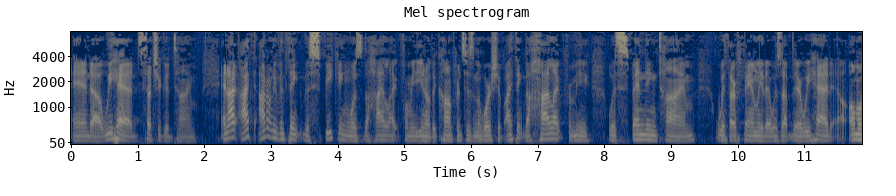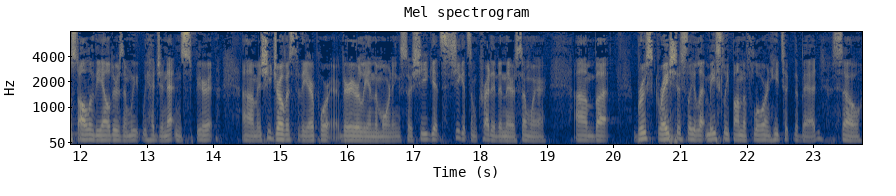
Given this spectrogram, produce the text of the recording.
and uh, we had such a good time. And I, I, I, don't even think the speaking was the highlight for me, you know, the conferences and the worship. I think the highlight for me was spending time with our family that was up there. We had almost all of the elders, and we, we had Jeanette in spirit, um, and she drove us to the airport very early in the morning, so she gets she gets some credit in there somewhere. Um, but Bruce graciously let me sleep on the floor, and he took the bed. So.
